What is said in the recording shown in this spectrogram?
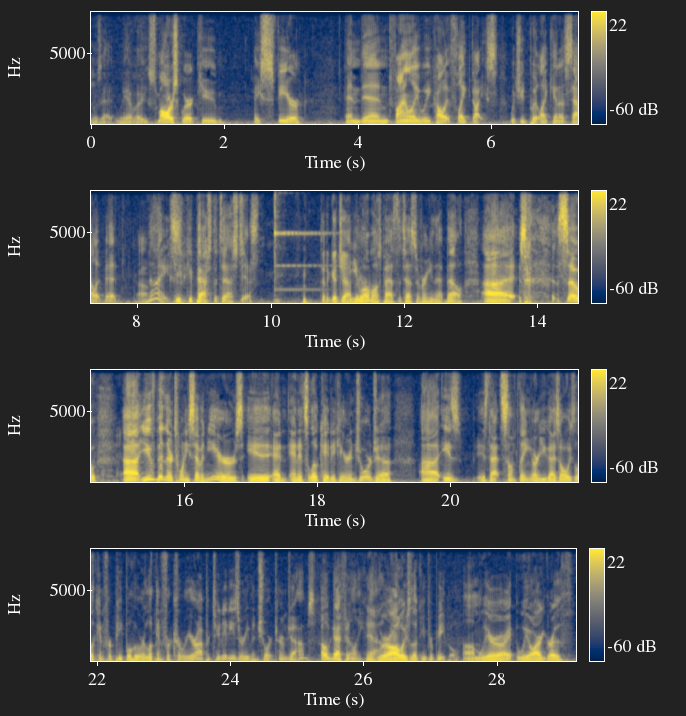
What was that? We have a smaller square cube, a sphere, and then finally we call it flaked ice, which you'd put like in a salad bed. Nice. He, he passed the test. Yes. Did a good job. You there. almost passed the test of ringing that bell. Uh, so uh, you've been there 27 years, and and it's located here in Georgia. Uh, is is that something? Are you guys always looking for people who are looking for career opportunities or even short term jobs? Oh, definitely. Yeah. We're always looking for people. Um, we are a, we are a growth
